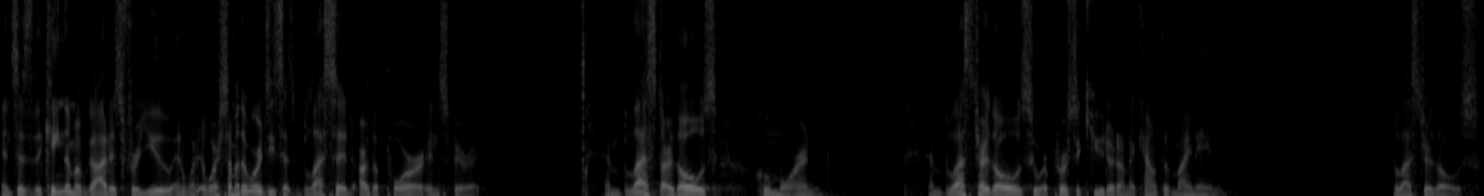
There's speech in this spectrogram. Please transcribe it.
and says, The kingdom of God is for you. And what, what are some of the words? He says, Blessed are the poor in spirit, and blessed are those who mourn, and blessed are those who are persecuted on account of my name. Blessed are those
